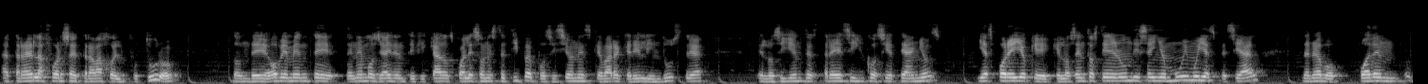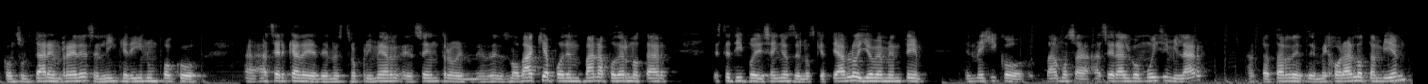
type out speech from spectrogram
atraer la fuerza de trabajo del futuro, donde obviamente tenemos ya identificados cuáles son este tipo de posiciones que va a requerir la industria en los siguientes 3, 5, 7 años. Y es por ello que, los centros tienen un diseño muy, muy especial. De nuevo, pueden consultar en redes, en LinkedIn, un poco acerca de, nuestro primer eh, centro en, Eslovaquia. Pueden, van a poder notar este tipo de diseños de los que te hablo. Y obviamente en México vamos a hacer algo muy similar, a tratar de mejorarlo también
